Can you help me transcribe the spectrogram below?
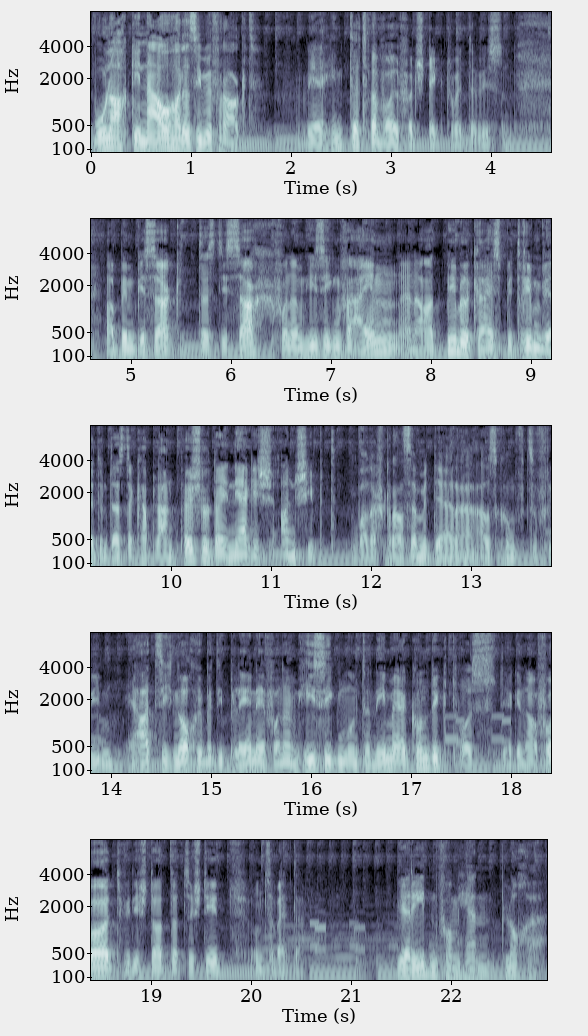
Wonach genau hat er Sie befragt? Wer hinter der Wallfahrt steckt, wollte er wissen. Hab ihm gesagt, dass die Sache von einem hiesigen Verein, einer Art Bibelkreis, betrieben wird und dass der Kaplan Pöschel da energisch anschiebt. War der Strasser mit der Auskunft zufrieden? Er hat sich noch über die Pläne von einem hiesigen Unternehmer erkundigt, was der genau vorhat, wie die Stadt dazu steht und so weiter. Wir reden vom Herrn Blocher,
